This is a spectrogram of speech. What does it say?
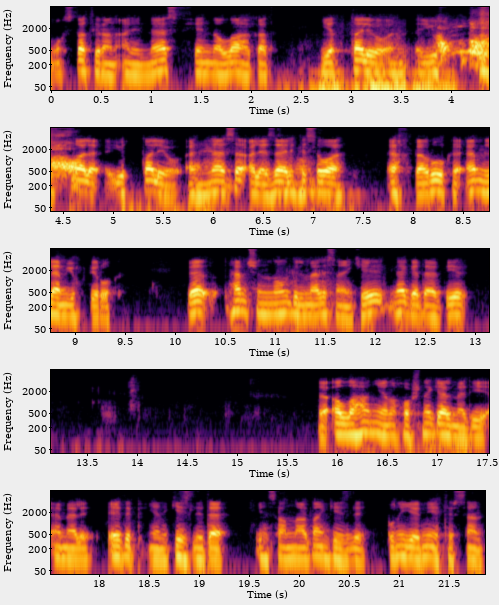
mustatiran anin nas fe innallaha qad yattali'u yuttali'u ən-nəsə alə zəlikə səva əxbəruka əm ləm yuxbiruk. Və həmçinin onu bilməlisən ki, nə qədər deyir Allahın yəni xoşuna gəlmədiyi əməli edib, yəni gizlidə, insanlardan gizli bunu yerinə yetirsən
